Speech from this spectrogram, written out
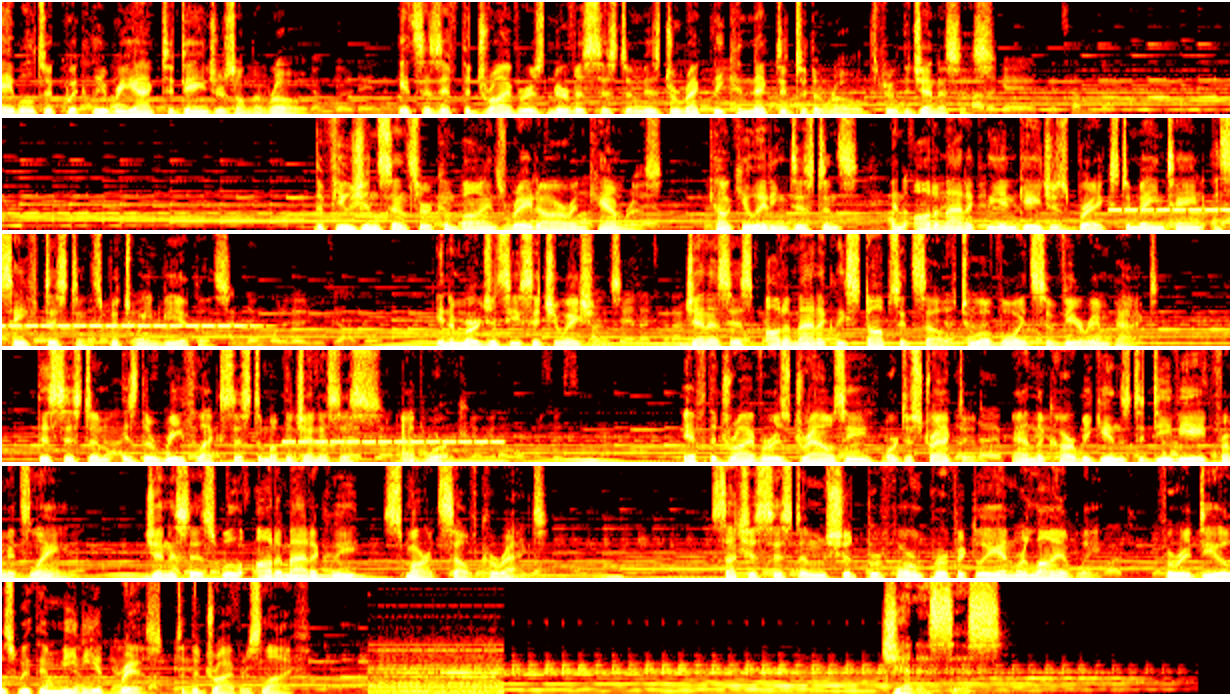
Able to quickly react to dangers on the road, it's as if the driver's nervous system is directly connected to the road through the Genesis. The fusion sensor combines radar and cameras, calculating distance and automatically engages brakes to maintain a safe distance between vehicles. In emergency situations, Genesis automatically stops itself to avoid severe impact. This system is the reflex system of the Genesis at work. If the driver is drowsy or distracted and the car begins to deviate from its lane, Genesis will automatically smart self-correct. Such a system should perform perfectly and reliably, for it deals with immediate risk to the driver's life. Genesis.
